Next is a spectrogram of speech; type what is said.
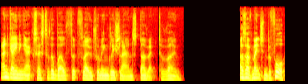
and gaining access to the wealth that flowed from English lands direct to Rome. As I've mentioned before,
